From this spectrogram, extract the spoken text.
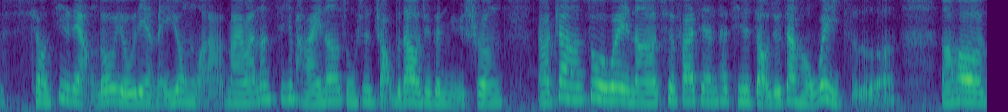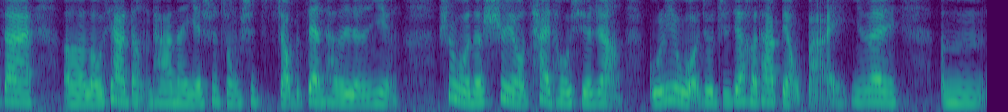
小伎俩都有点没用啊。买完的鸡排呢，总是找不到这个女生，然后占了座位呢，却发现她其实早就占好位置了。然后在呃楼下等她呢，也是总是找不见她的人影。是我的室友菜头学长鼓励我，就直接和她表白，因为嗯，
